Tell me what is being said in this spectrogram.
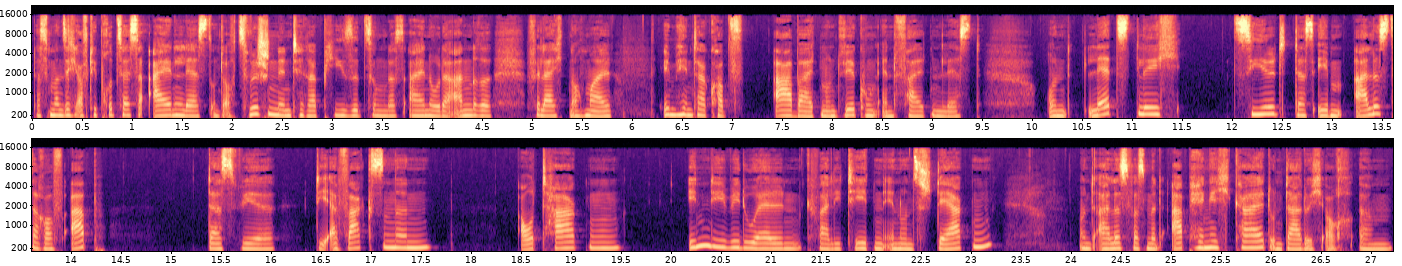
dass man sich auf die Prozesse einlässt und auch zwischen den Therapiesitzungen das eine oder andere vielleicht nochmal im Hinterkopf arbeiten und Wirkung entfalten lässt. Und letztlich zielt das eben alles darauf ab, dass wir die erwachsenen, autarken, individuellen Qualitäten in uns stärken, und alles, was mit Abhängigkeit und dadurch auch ähm,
